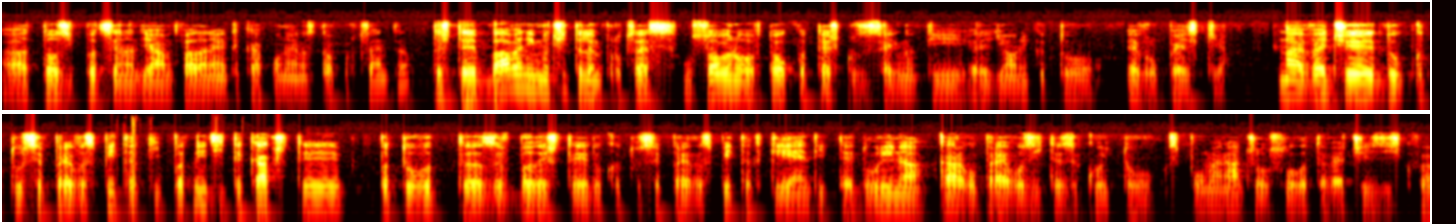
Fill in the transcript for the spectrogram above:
а, този път се надявам това да не е така поне на 100%. Та ще е бавен и мъчителен процес, особено в толкова тежко засегнати региони като европейския. Най-вече докато се превъзпитат и пътниците, как ще пътуват за в бъдеще, докато се превъзпитат клиентите, дори на карго превозите, за които спомена, че услугата вече изисква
